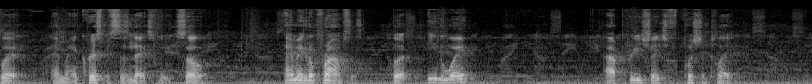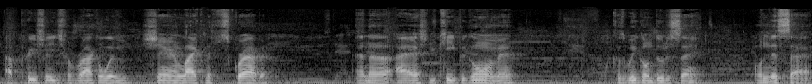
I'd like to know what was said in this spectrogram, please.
but hey, man, Christmas is next week, so I ain't making no promises. But either way, I appreciate you for pushing play. I appreciate you for rocking with me, sharing, liking, and subscribing. And uh, I ask you keep it going, man. Because we're going to do the same on this side.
